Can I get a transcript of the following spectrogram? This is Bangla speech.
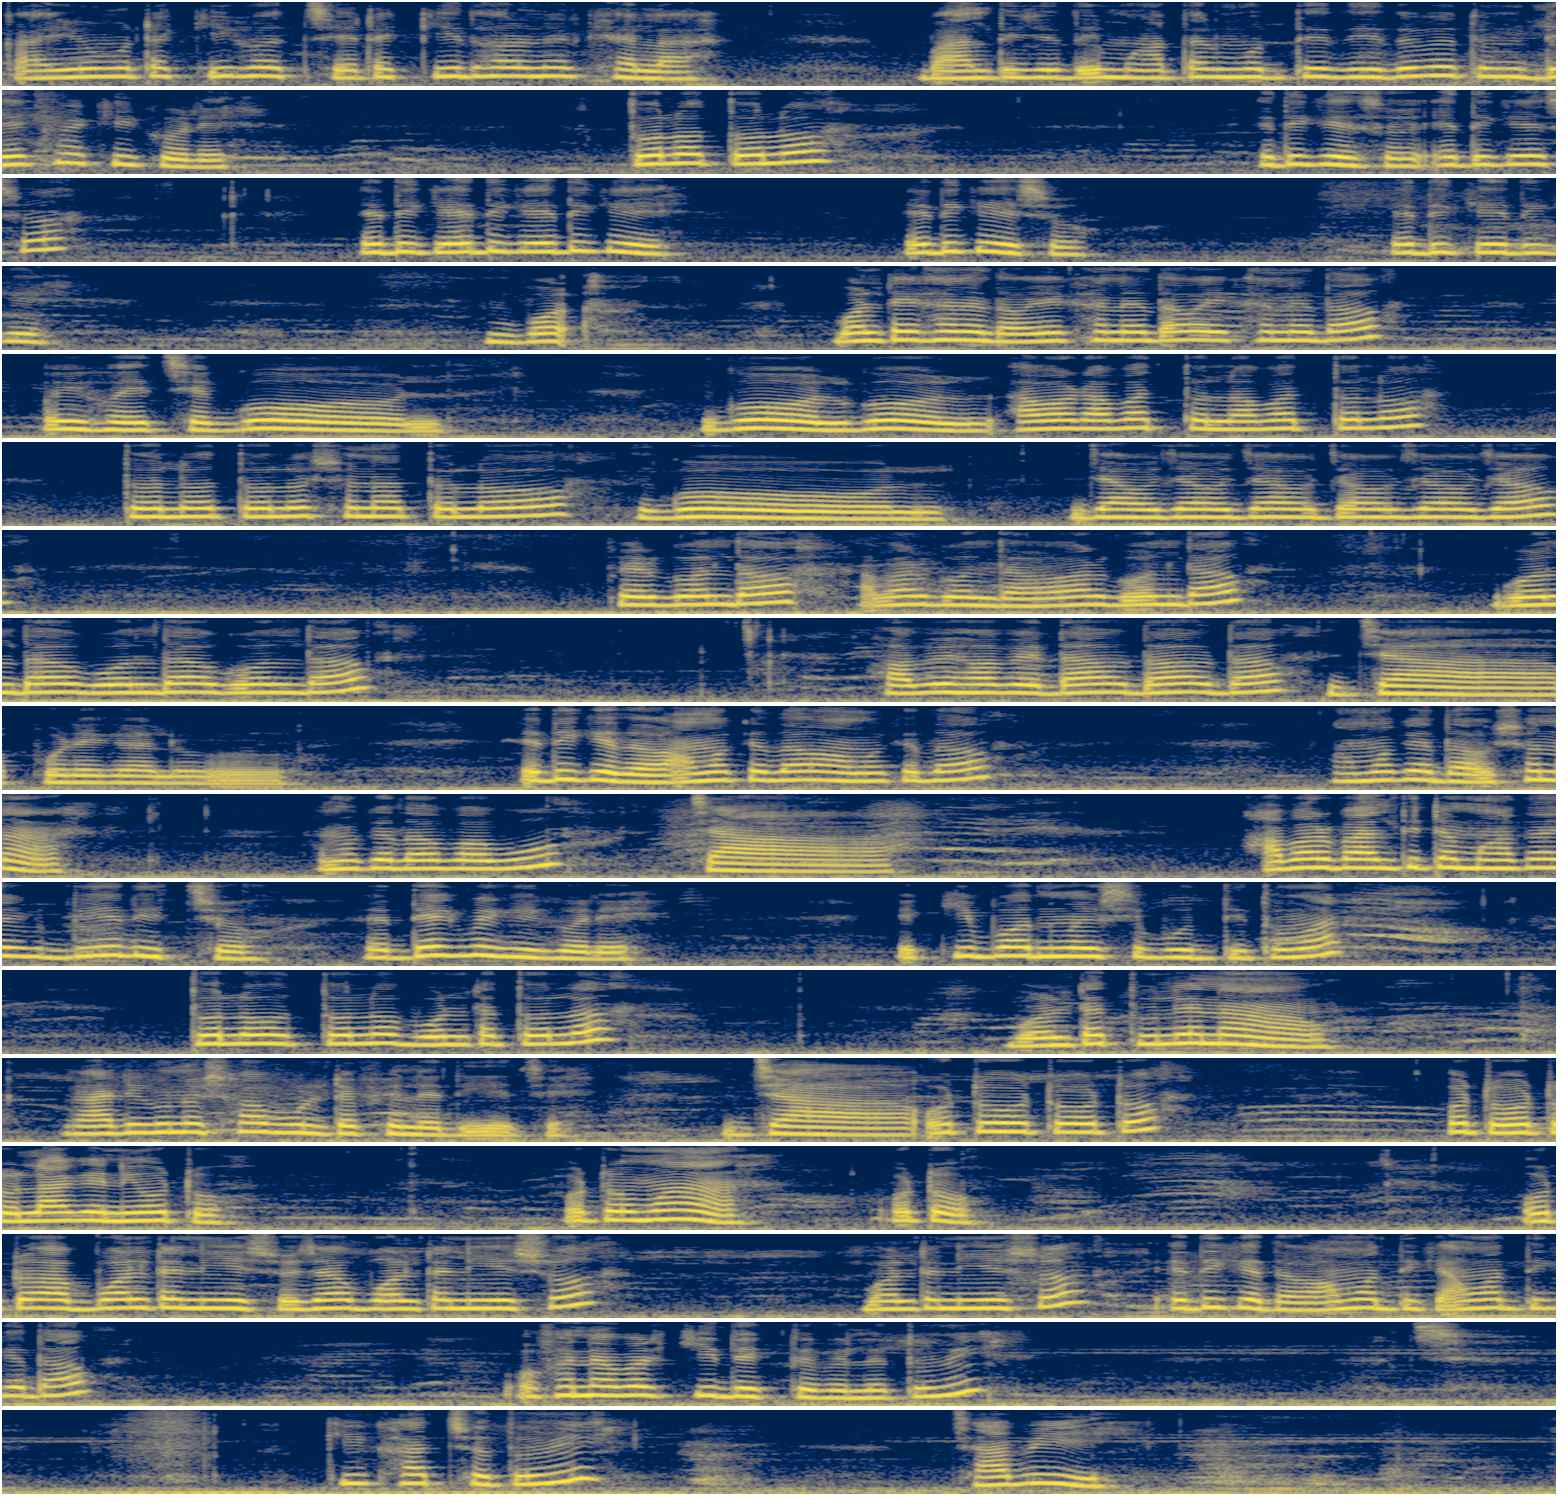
কাইম ওটা কী হচ্ছে? এটা কী ধরনের খেলা? বালতি যদি মাথার মধ্যে দিয়ে দেবে, তুমি দেখবে কি করে? তোলো তোলো। এদিকে এসো এদিকে এসো। এদিকে এদিকে এদিকে। এদিকে এসো। এদিকে এদিকে। বলটা এখানে দাও এখানে দাও এখানে দাও। ওই হয়েছে, গোল। গোল গোল। আবার আবার তোলো আবার তোলো। তোলো তোলো, সোনা, তোলো। গোল। যাও যাও যাও যাও যাও যাও। ফের গোল দাও, আবার গোল দাও, আবার গোল দাও। গোল দাও গোল দাও গোল দাও। হবে হবে, দাও দাও দাও। যা পড়ে গেল। এদিকে দাও, আমাকে দাও আমাকে দাও। আমাকে দাও, শোনা। আমাকে দাও, বাবু। চা আবার বালতিটা মাথায় দিয়ে দিচ্ছ? দেখবে কি করে? এ কী বদমাইশি বুদ্ধি তোমার? তোলো তোলো, বলটা তোলো। বলটা তুলে নাও। গাড়িগুলো সব উল্টে ফেলে দিয়েছে। যা, ওটো ওটো ওটো। ওটো ওটো, লাগেনি, ওটো। ওটো, মা, ওটো। ওটো আর বলটা নিয়ে এসো, যাও, বলটা নিয়ে এসো। বলটা নিয়ে এসো, এদিকে দাও, আমার দিকে আমার দিকে দাও। ওখানে আবার কি দেখতে পেলে তুমি? কি খাচ্ছ তুমি? চাবি?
